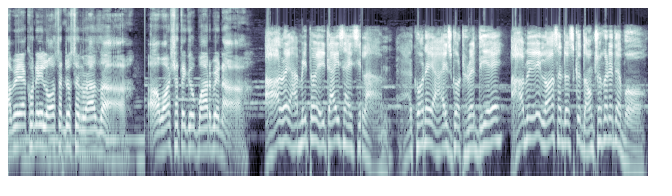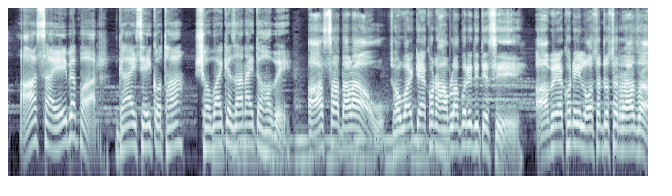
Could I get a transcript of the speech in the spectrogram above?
আমি এখন এই লস অ্যান্ডোসের রাজা। আমার সাথে কেউ পারবে না। আরে আমি তো এটাই চাইছিলাম। এখন এই আইস গঠরে দিয়ে আমি এই লস অ্যান্ডোসকে ধ্বংস করে দেবো। আচ্ছা এই ব্যাপার। গাইস এই কথা সবাইকে জানাইতে হবে। আচ্ছা দাঁড়াও। সবাইকে এখন হামলা করে দিতেছি। আমি এখন এই লস অ্যান্ডোসের রাজা।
